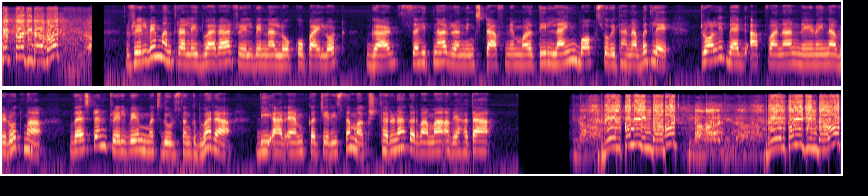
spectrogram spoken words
આરજી કાબર જિંદાબાદ આરજી કાબર જિંદાબાદ જિંદાબાદ બીએનડબ્લ્યુ જિંદાબાદ રણેકતા જિંદાબાદ રણેકતા જિંદાબાદ રેલવે મંત્રાલય દ્વારા રેલવેના લોકો પાયલોટ ગાર્ડ સહિતના રનિંગ સ્ટાફને મળતી લાઇન બોક્સ સુવિધાના બદલે ટ્રોલી બેગ આપવાના નિર્ણયના વિરોધમાં વેસ્ટર્ન રેલવે મજદૂર સંઘ દ્વારા ડીઆરએમ કચેરી સમક્ષ ધરણા કરવામાં આવ્યા હતા રેલ કોને જિંદાબાદ રેલ કોને જિંદાબાદ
